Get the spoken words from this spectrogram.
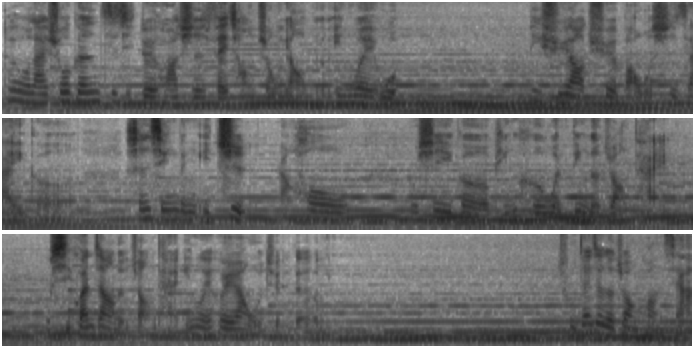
对我来说，跟自己对话是非常重要的，因为我必须要确保我是在一个身心灵一致，然后我是一个平和稳定的状态。我喜欢这样的状态，因为会让我觉得处在这个状况下。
